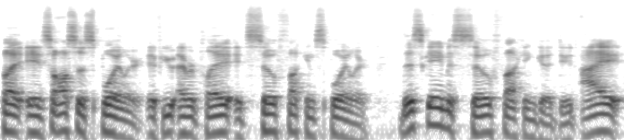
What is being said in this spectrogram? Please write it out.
but it's also spoiler. If you ever play it, it's so fucking spoiler. This game is so fucking good, dude. I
